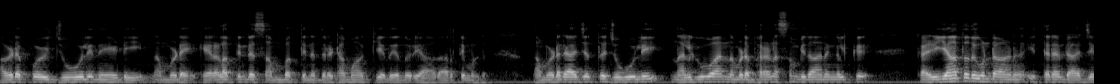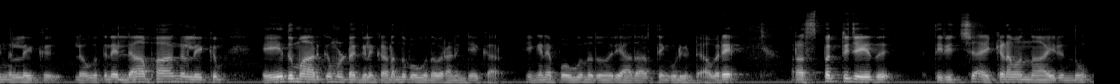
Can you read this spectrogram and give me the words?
അവിടെ പോയി ജോലി നേടി നമ്മുടെ കേരളത്തിന്റെ സമ്പത്തിനെ ദൃഢമാക്കിയത് എന്നൊരു യാഥാർത്ഥ്യമുണ്ട്. നമ്മുടെ രാജ്യത്ത് ജോലി നൽകുവാൻ നമ്മുടെ ഭരണ സംവിധാനങ്ങൾക്ക് കഴിയാത്തത് കൊണ്ടാണ് ഇത്തരം രാജ്യങ്ങളിലേക്ക് ലോകത്തിന്റെ എല്ലാ ഭാഗങ്ങളിലേക്കും ഏത് മാർഗമുണ്ടെങ്കിലും കടന്നു പോകുന്നവരാണ് ഇന്ത്യക്കാർ. ഇങ്ങനെ പോകുന്നതെന്നൊരു യാഥാർത്ഥ്യം കൂടിയുണ്ട്. അവരെ റെസ്പെക്റ്റ് ചെയ്ത് തിരിച്ച് അയക്കണമെന്നായിരുന്നു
